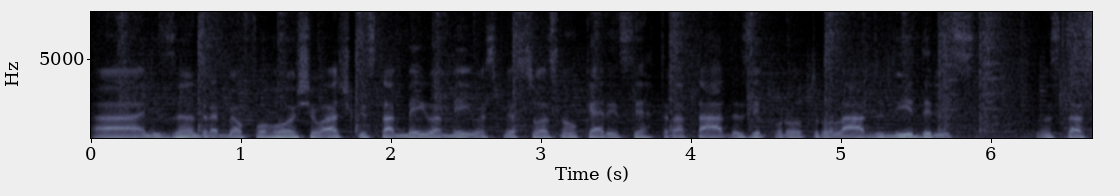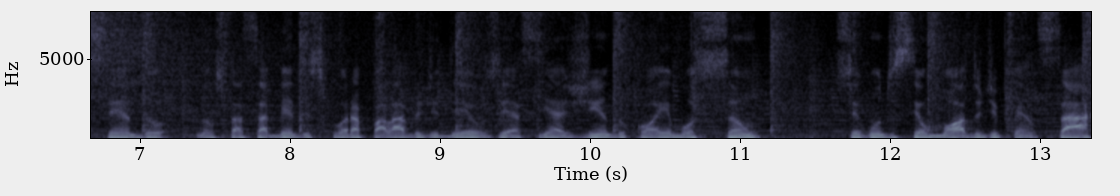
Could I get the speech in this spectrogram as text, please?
A Lisandra Belfor eu acho que está meio a meio. As pessoas não querem ser tratadas e, por outro lado, líderes não está sendo, não está sabendo expor a palavra de Deus e assim agindo com a emoção, segundo seu modo de pensar,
